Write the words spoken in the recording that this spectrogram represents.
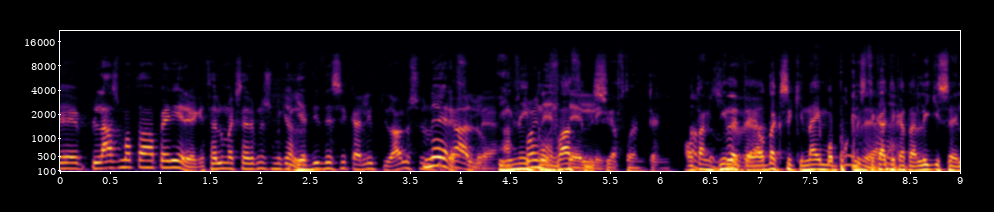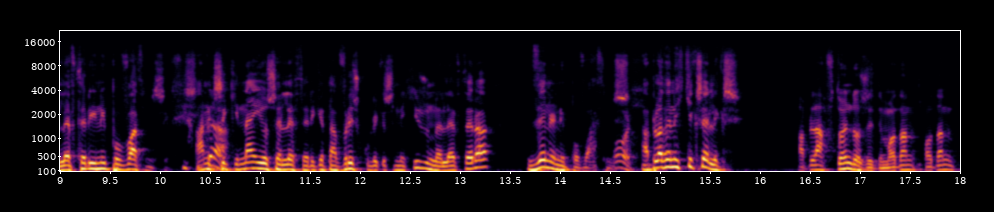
ε, πλάσματα περίεργα και θέλουμε να εξερευνήσουμε κι άλλο. Γιατί δεν σε καλύπτει ο άλλος Ναι, ρε ερωτικά φίλε. άλλο. Είναι Αυτό είναι εν υποβάθμιση τέλει. αυτό εν τέλει. Όταν, Αυτό, γίνεται, βέβαια. όταν ξεκινάει αποκλειστικά Βέβαια, και ναι. καταλήγει σε ελεύθερη, είναι υποβάθμιση. Φυσικά. Αν ξεκινάει ως ελεύθερη και τα βρίσκουν και συνεχίζουν ελεύθερα, δεν είναι υποβάθμιση. Όχι. Απλά δεν έχει και εξέλιξη. Απλά αυτό είναι το ζήτημα. Όταν, όταν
